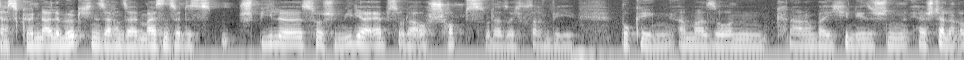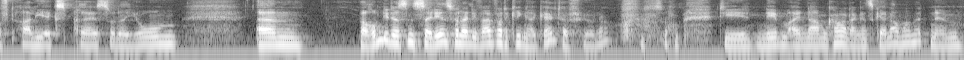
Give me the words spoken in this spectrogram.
Das können alle möglichen Sachen sein. Meistens sind es Spiele, Social Media Apps oder auch Shops oder solche Sachen wie Booking, Amazon, keine Ahnung, bei chinesischen Herstellern, oft AliExpress oder Yom. Ähm, warum die das installieren, ist relativ einfach, die kriegen halt Geld dafür. Ne? So, die Nebeneinnahmen kann man dann ganz gerne auch mal mitnehmen.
